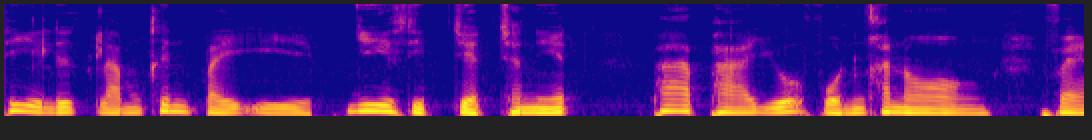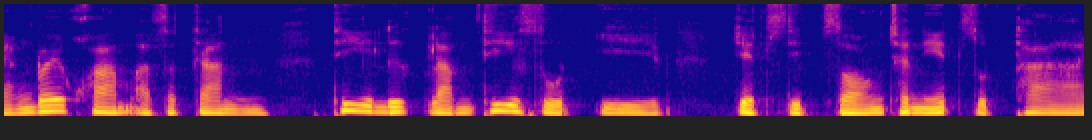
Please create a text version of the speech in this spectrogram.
ที่ลึกล้ำขึ้นไปอีก 27 ชนิด ภาพพายุฝนขนอง แฝงด้วยความอัศจรรย์ที่ลึกล้ำที่สุดอีก 72 ชนิดสุดท้าย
